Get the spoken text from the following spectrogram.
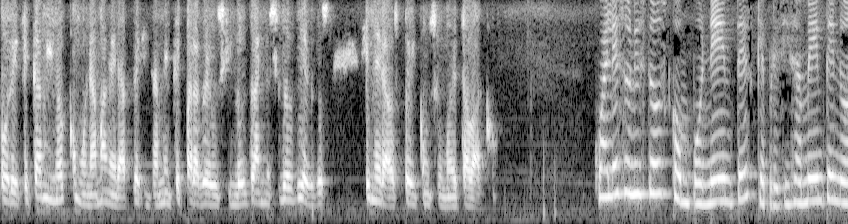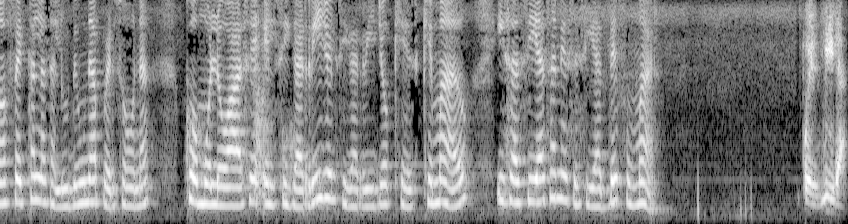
por este camino como una manera precisamente para reducir los daños y los riesgos generados por el consumo de tabaco. ¿Cuáles son estos componentes que precisamente no afectan la salud de una persona, como lo hace el cigarrillo, el cigarrillo que es quemado, y sacia esa necesidad de fumar? Pues mira,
